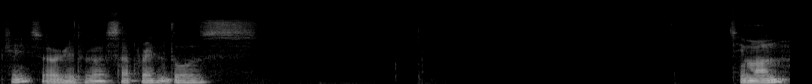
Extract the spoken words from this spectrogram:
Okay, so we will separate those Timon.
